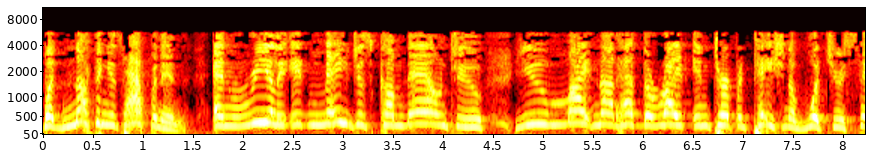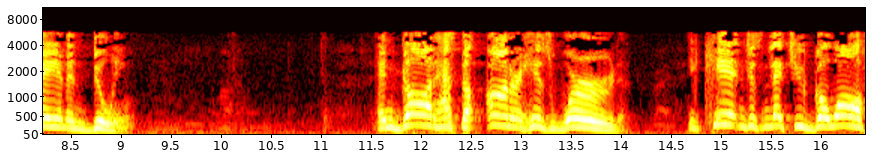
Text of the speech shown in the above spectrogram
but nothing is happening. And really, it may just come down to you might not have the right interpretation of what you're saying and doing. And God has to honor His word. He can't just let you go off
